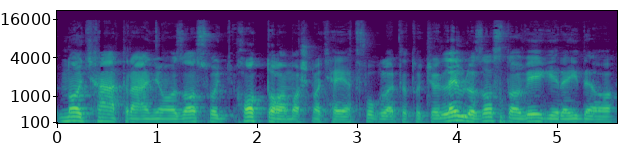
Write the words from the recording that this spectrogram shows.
nagy hátránya az az, hogy hatalmas nagy helyet foglal. Tehát, hogyha leül az asztal végére ide a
